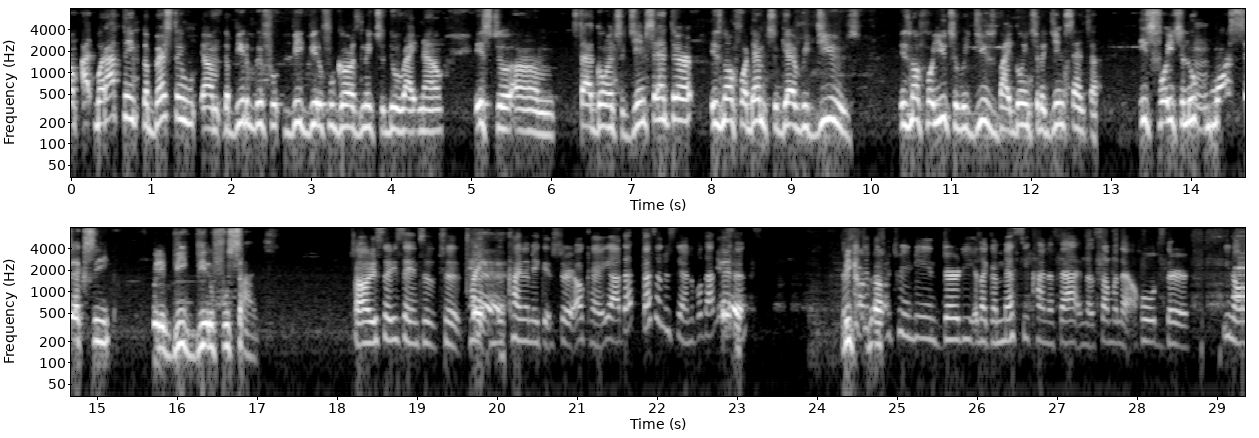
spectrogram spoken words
Um, I, but I think the best thing um, the beautiful, big, beautiful girls need to do right now is to um, start going to gym center. It's not for them to get reduced. It's not for you to reduce by going to the gym center. It's for you to look Mhm. more sexy with a big, beautiful size. Oh, so you're saying to to tighten, Yeah. kind of make it straight. Okay, yeah, that that's understandable. That makes Yeah. sense. There's Because, a difference uh, between being dirty, like a messy kind of fat, and someone that holds their, you know,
